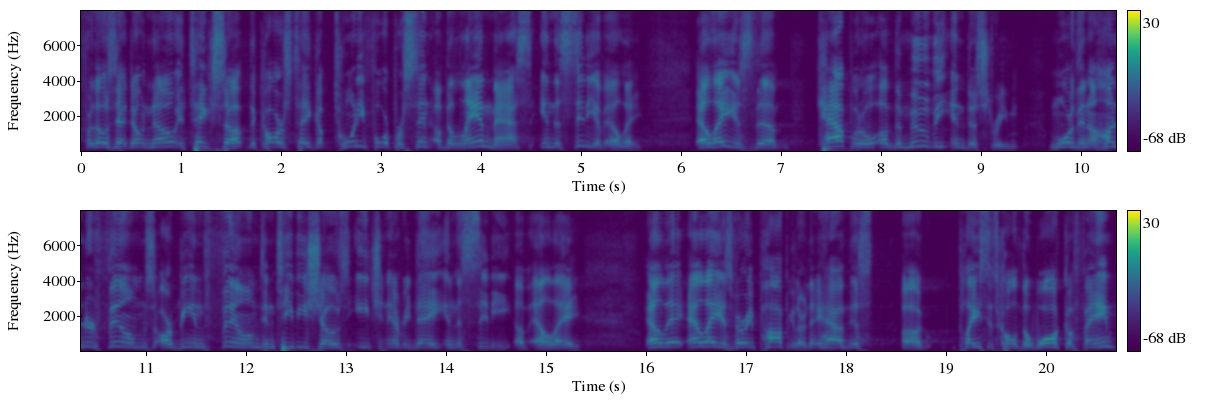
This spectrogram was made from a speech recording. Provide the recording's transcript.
for those that don't know, it takes up, the cars take up 24% of the landmass in the city of LA. LA is the capital of the movie industry. More than 100 films are being filmed and TV shows each and every day in the city of LA. LA, LA is very popular. They have this uh, place, it's called the Walk of Fame,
